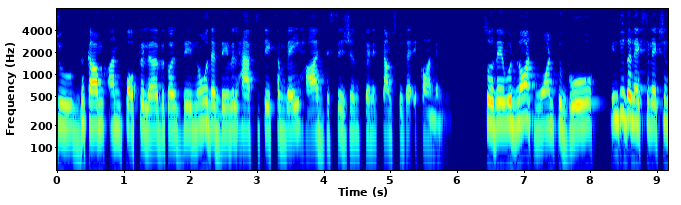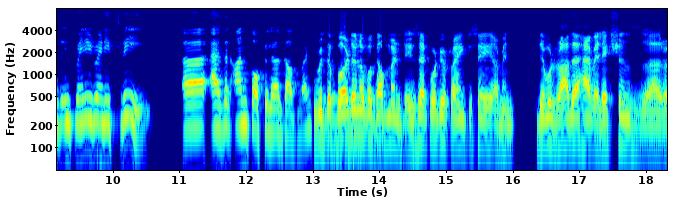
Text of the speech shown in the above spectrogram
to become unpopular because they know that they will have to take some very hard decisions when it comes to the economy. So they would not want to go into the next elections in 2023 uh, as an unpopular government. With the burden of a government, is that what you're trying to say? I mean, they would rather have elections, uh,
